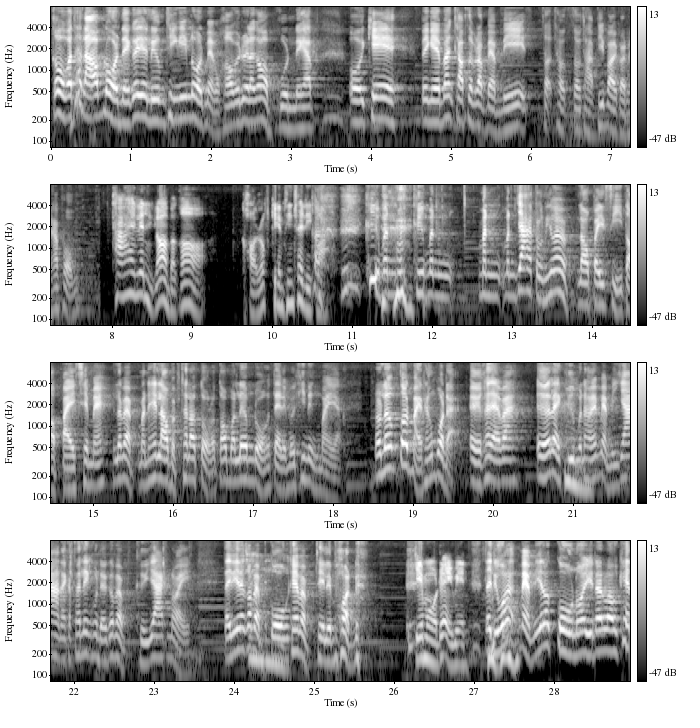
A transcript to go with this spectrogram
เขาบอกว่าถ้าเราอัพโหลดเนี่ยก็อย่าลืมทิ้งลิงก์โหลดแมปของเขาไปด้วยแล้วก็ขอบคุณนะครับ โอเค เป็นไงบ้างครับสำหรับ map นี้สสสอบถามพี่บอยก่อนครับผม ถ้าให้เล่นอีกรอบแล้วก็ขอลบเกมทิ้งจะดีกว่า คือมันคือมัน มันมันยากตรงที่ว่าแบบเราไปสีต่อไปใช่ไหมแล้วแบบมันให้เราแบบถ้าเราตกเราต้องมาเริ่มโดดตั้งแต่เลเวลที่หนึ่งใหม่อะเราเริ่มต้นใหม่ทั้งหมดอะเออเข้าใจป่ะเออแต่คือมันทำให้ map นี้ยากนะครับถ้าเล่นคนเดียวก็แบบคือยากหน่อย แต่นี่เราก็แบบโกงแค่แบบ teleport game mode ด้วยไอเวนแต่ถือว่า map นี้เราโกงน้อยอยู่นะเราแค่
